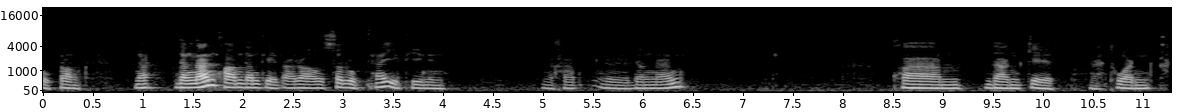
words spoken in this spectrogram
ถูกต้องนะดังนั้นความดันเกตเราสรุปให้อีกทีหนึ่งนะครับเออดังนั้น ความดันเกตนะทวนค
